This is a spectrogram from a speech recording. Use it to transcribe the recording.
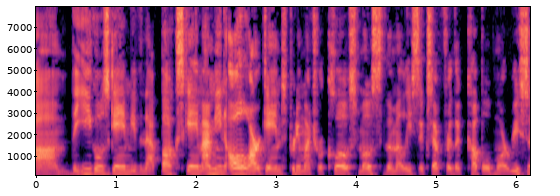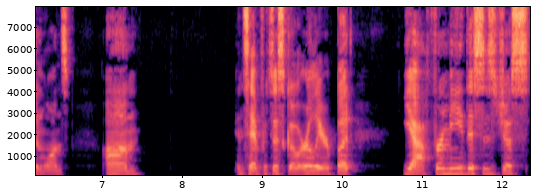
um, the Eagles game, even that Bucks game. I mean, all our games pretty much were close, most of them at least, except for the couple more recent ones um, in San Francisco earlier. But yeah, for me, this is just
